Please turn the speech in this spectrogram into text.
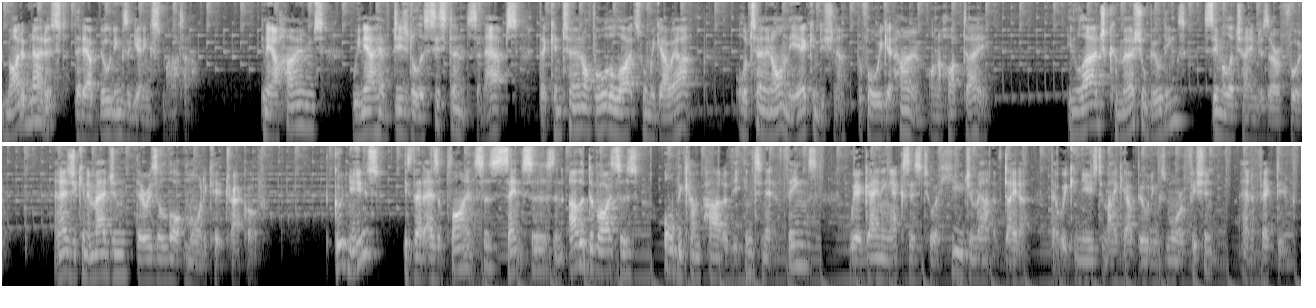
You might have noticed that our buildings are getting smarter. In our homes, we now have digital assistants and apps that can turn off all the lights when we go out or turn on the air conditioner before we get home on a hot day. In large commercial buildings, similar changes are afoot. And as you can imagine, there is a lot more to keep track of. The good news is that as appliances, sensors, and other devices all become part of the Internet of Things, we are gaining access to a huge amount of data that we can use to make our buildings more efficient and effective.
